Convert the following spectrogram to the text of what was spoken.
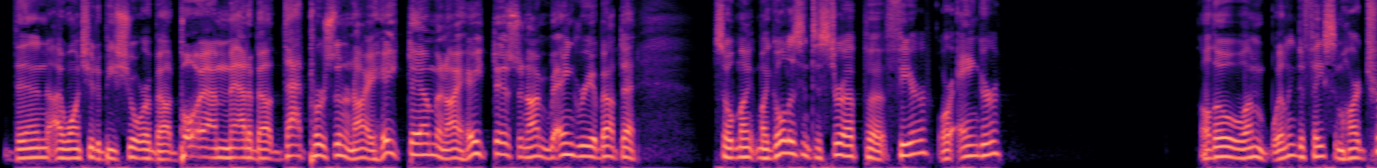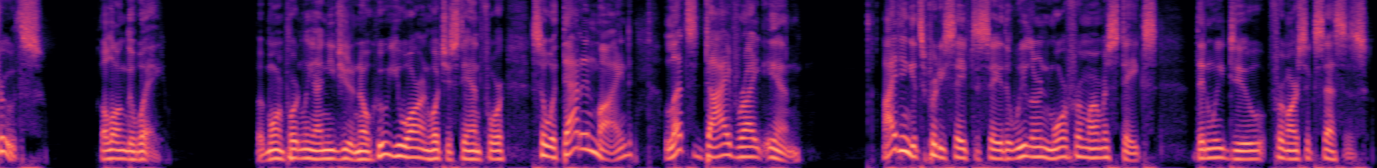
then I want you to be sure about, boy, I'm mad about that person and I hate them and I hate this and I'm angry about that. So my, my goal isn't to stir up uh, fear or anger, although I'm willing to face some hard truths along the way. But more importantly, I need you to know who you are and what you stand for. So, with that in mind, let's dive right in. I think it's pretty safe to say that we learn more from our mistakes than we do from our successes.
